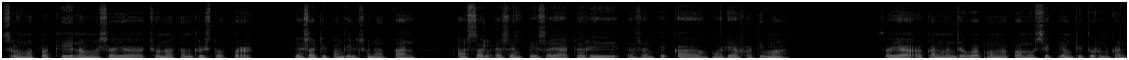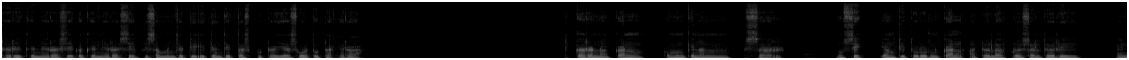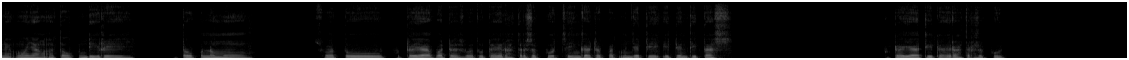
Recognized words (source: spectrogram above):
Selamat pagi, nama saya Jonathan Christopher, biasa dipanggil Jonathan. Asal SMP saya dari SMPK Maria Fatima. Saya akan menjawab mengapa musik yang diturunkan dari generasi ke generasi bisa menjadi identitas budaya suatu daerah. Dikarenakan kemungkinan besar musik yang diturunkan adalah berasal dari nenek moyang atau pendiri atau penemu suatu budaya pada suatu daerah tersebut sehingga dapat menjadi identitas budaya di daerah tersebut.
